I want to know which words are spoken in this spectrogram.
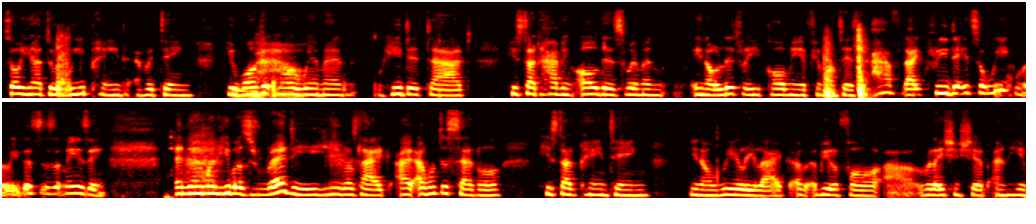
So he had to repaint everything. He wanted more women. He did that. He started having all these women, you know, literally he called me a few months later I have like three dates a week, Marie. This is amazing. And then when he was ready, he was like, I, I want to settle. He started painting, you know, really like a, a beautiful uh, relationship. And he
